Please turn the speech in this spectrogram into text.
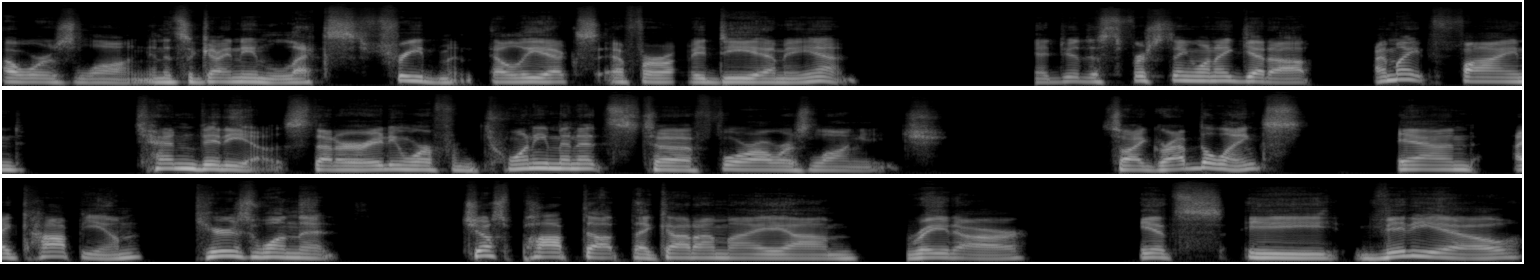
hours long. And it's a guy named Lex Fridman, L E X F R I D M A N. I do this first thing when I get up. I might find 10 videos that are anywhere from 20 minutes to four hours long each. So I grab the links and I copy them. Here's one that just popped up that got on my um, radar. It's a video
